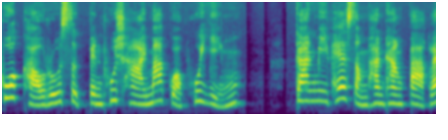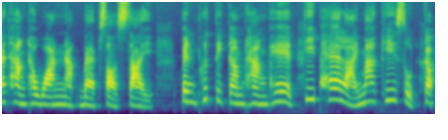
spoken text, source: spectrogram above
พวกเขารู้สึกเป็นผู้ชายมากกว่าผู้หญิง การมีเพศสัมพันธ์ทางปากและทางทวารหนักแบบสอดใส่ เป็นพฤติกรรมทางเพศที่แพร่หลายมากที่สุดกับ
